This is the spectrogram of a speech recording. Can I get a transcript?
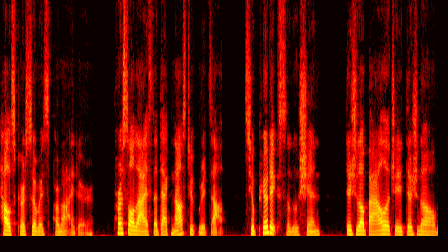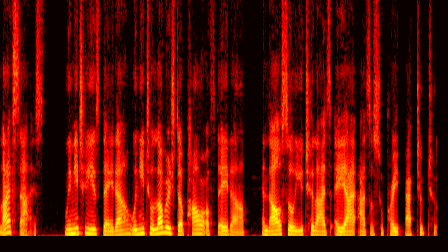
healthcare service provider, personalized diagnostic result, therapeutic solution, digital biology, digital life science. We need to use data. We need to leverage the power of data and also utilize AI as a super effective tool.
